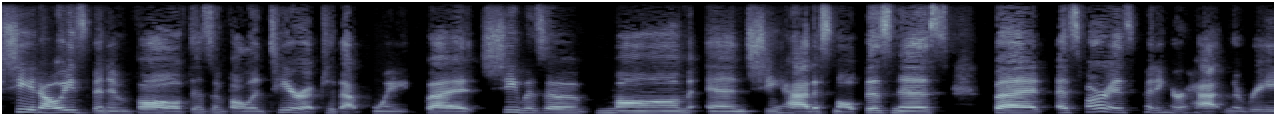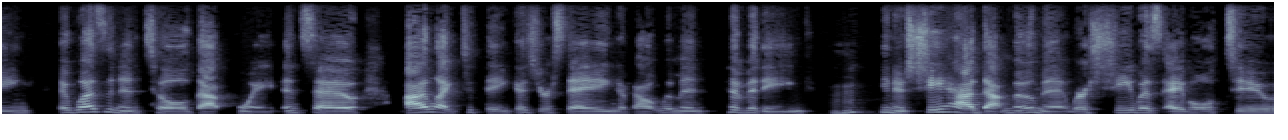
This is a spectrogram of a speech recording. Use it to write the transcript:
she had always been involved as a volunteer up to that point, but she was a mom and she had a small business. But as far as putting her hat in the ring, it wasn't until that point. And so I like to think, as you're saying about women pivoting, mm-hmm. you know, she had that moment where she was able to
